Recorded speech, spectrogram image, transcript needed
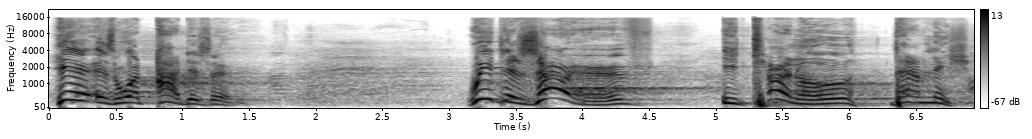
Here is what I deserve. We deserve eternal damnation.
